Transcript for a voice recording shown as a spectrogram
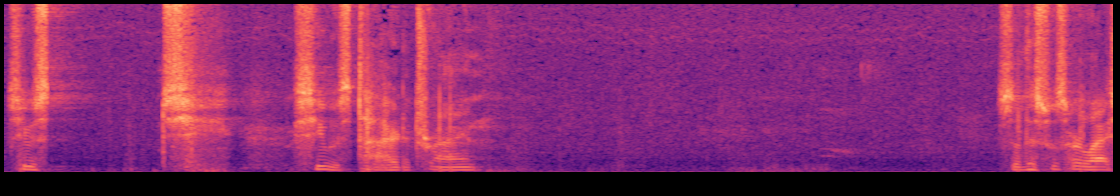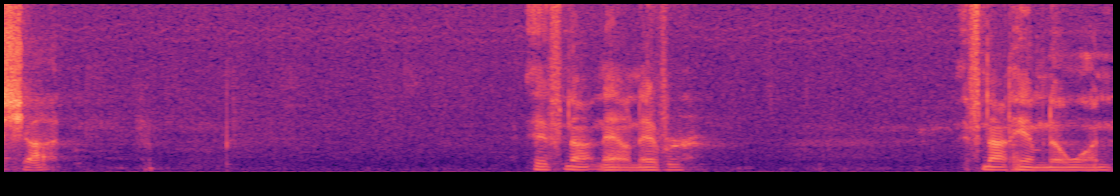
She was she, she was tired of trying. So this was her last shot. If not now, never. If not him, no one.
